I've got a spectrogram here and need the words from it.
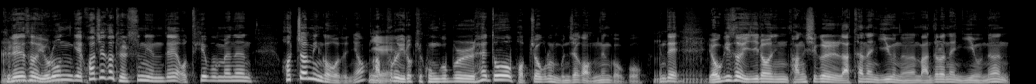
그래서 이런 게 화제가 될 수는 있는데 어떻게 보면은 허점인 거거든요. 예. 앞으로 이렇게 공급을 해도 법적으로는 문제가 없는 거고. 근데 여기서 이런 방식을 나타낸 이유는 만들어낸 이유는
